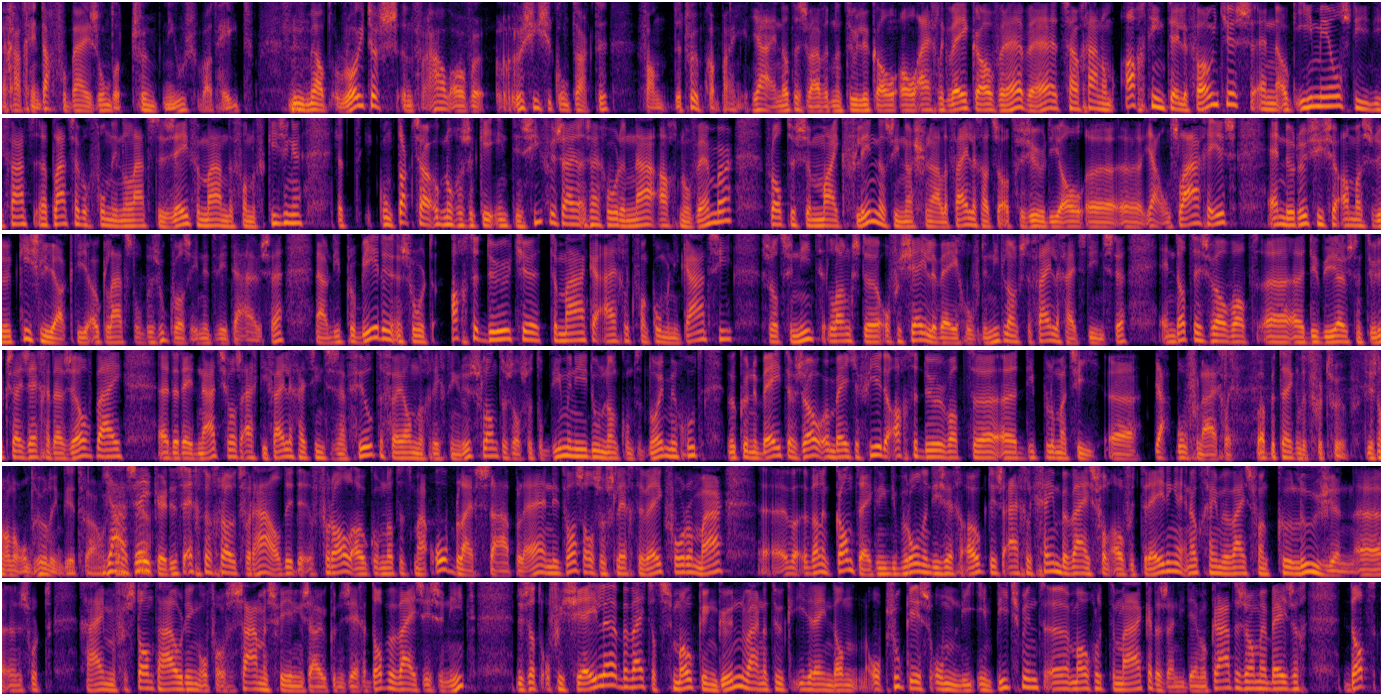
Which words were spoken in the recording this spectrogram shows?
Er gaat geen dag voorbij zonder Trump-nieuws, wat heet. Nu meldt Reuters een verhaal over Russische contacten van de Trump-campagne. Ja, en dat is waar we het natuurlijk al, al eigenlijk weken over hebben. Hè. Het zou gaan om 18 telefoontjes en ook e-mails die, die eh, plaats hebben gevonden in de laatste zeven maanden van de verkiezingen. Dat contact zou ook nog eens een keer intensiever zijn, zijn geworden na 8 november. Vooral tussen Mike Flynn, dat is die nationale veiligheidsadviseur die al uh, uh, ja, ontslagen is, en de Russische ambassadeur Kislyak, die ook laatst op bezoek was in het Witte Huis. Hè. Nou, die probeerde een soort achterdeurtje te maken eigenlijk van communicatie, zodat ze niet langs de officiële wegen hoefden, niet langs de veiligheidsdiensten. En dat is wel wat uh, dubieus natuurlijk. Zij zeggen daar zelf bij, uh, de redenatie was eigenlijk die veiligheidsdiensten zijn veel te vijandig richting Rusland. Dus als we het op die manier doen, dan komt het nooit meer goed. We kunnen beter zo een beetje via de achterdeur wat uh, diplomatie ja, beoefenen eigenlijk. Wat betekent het voor Trump? Het is nogal een onthulling dit trouwens. Ja, zeker. Ja. Dit is echt een groot verhaal. Dit, vooral ook omdat het maar op blijft stapelen. En dit was al zo'n slechte week voor hem, maar wel een kanttekening. Die bronnen die zeggen ook, is eigenlijk geen bewijs van overtredingen en ook geen bewijs van collusion. Uh, een soort geheime verstandhouding of, of samenswering zou je kunnen zeggen. Dat bewijs is er niet. Dus dat officiële bewijs, dat smoking gun, waar natuurlijk iedereen dan op zoek is om die impeachment uh, mogelijk te maken. Daar zijn die democraten zo mee bezig. Dat,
